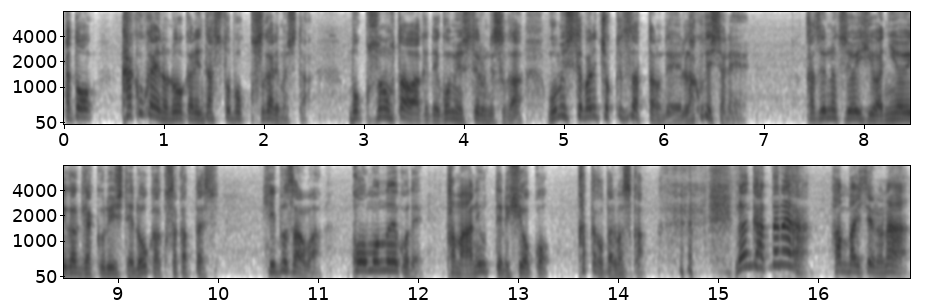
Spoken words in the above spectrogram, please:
あと各階の廊下にダストボックスがありました。ボックスの蓋を開けてゴミを捨てるんですがゴミ捨て場に直結だったので楽でしたね。風の強い日は匂いが逆流して廊下臭かったです。ヒープさんは校門の横でたまに売ってるひよこ買ったことありますか？なんかあったな！販売してるのな！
